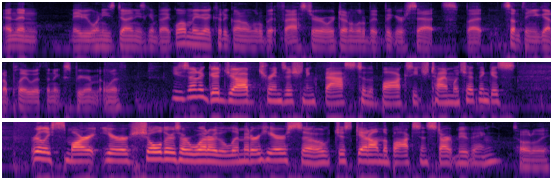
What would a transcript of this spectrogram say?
and then maybe when he's done, he's going to be like, well, maybe I could have gone a little bit faster or done a little bit bigger sets. But something you got to play with and experiment with. He's done a good job transitioning fast to the box each time, which I think is really smart. Your shoulders are what are the limiter here, so just get on the box and start moving. Totally.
